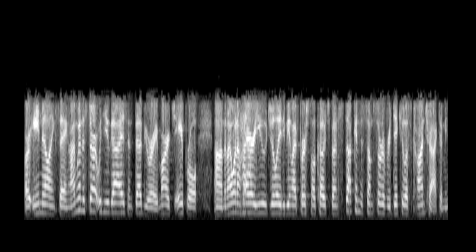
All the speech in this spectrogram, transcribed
are emailing saying, I'm going to start with you guys in February, March, April, um, and I want to hire you, Julie, to be my personal coach, but I'm stuck into some sort of ridiculous contract. I mean,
